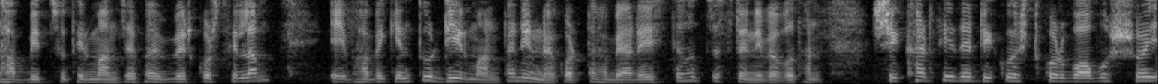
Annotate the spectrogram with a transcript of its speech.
ধাপ বিচ্যুতির মান যেভাবে বের করছিলাম, এইভাবে কিন্তু ডির মানটা নির্ণয় করতে হবে। আর এইচতে হচ্ছে শ্রেণি ব্যবধান। শিক্ষার্থীদের রিকোয়েস্ট করব অবশ্যই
